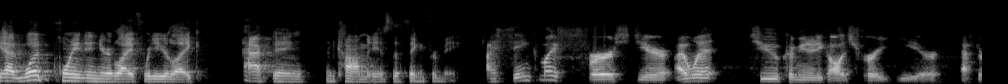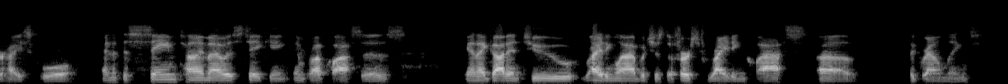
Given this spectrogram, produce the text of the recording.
At what point in your life were you like acting and comedy is the thing for me? I think my first year I went to community college for a year after high school. And at the same time, I was taking improv classes and I got into writing lab, which is the first writing class of the groundlings.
